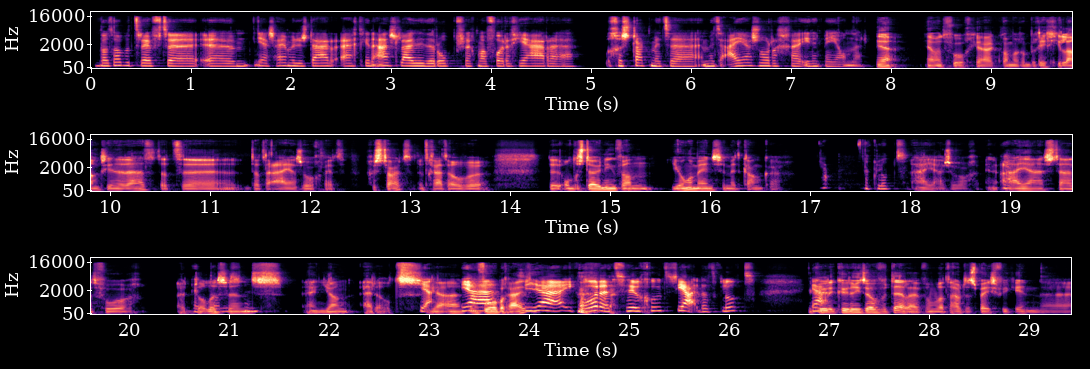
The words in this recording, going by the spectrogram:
Wat dat betreft eh, eh, ja, zijn we dus daar eigenlijk in aansluiting erop zeg maar, vorig jaar gestart met de, met de eh, in het Meander. Ja, ja, want vorig jaar kwam er een berichtje langs inderdaad dat, eh, dat de AJA-zorg werd gestart. Het gaat over de ondersteuning van jonge mensen met kanker. Dat klopt. AJA-zorg. En AJA staat voor Adolescents and Young Adults. Ja, ben voorbereid. Ja, ik hoor het heel goed. Ja, dat klopt. ja. Kun, je, kun je er iets over vertellen? Van wat houdt het specifiek in? Eh,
